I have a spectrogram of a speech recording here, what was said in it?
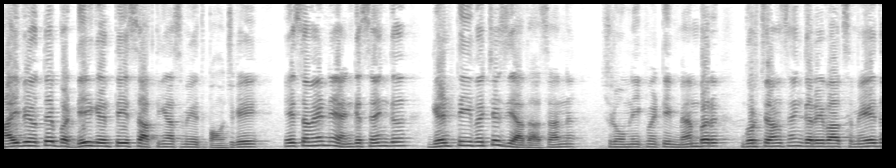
ਹਾਈਵੇ ਉੱਤੇ ਵੱਡੀ ਗਿਣਤੀ ਸਾਥੀਆਂ ਸਮੇਤ ਪਹੁੰਚ ਗਏ। ਇਸ ਸਮੇਂ ਨਿਹੰਗ ਸਿੰਘ ਗਿਣਤੀ ਵਿੱਚ ਜ਼ਿਆਦਾ ਸਨ। ਸ਼੍ਰੋਮਣੀ ਕਮੇਟੀ ਮੈਂਬਰ ਗੁਰਚਰਨ ਸਿੰਘ ਗਰੇਵਾਲ ਸਮੇਤ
